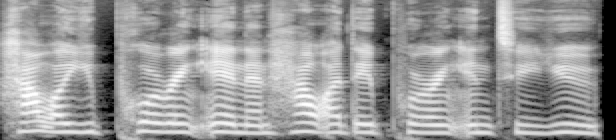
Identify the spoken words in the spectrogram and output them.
How are you pouring in and how are they pouring into you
